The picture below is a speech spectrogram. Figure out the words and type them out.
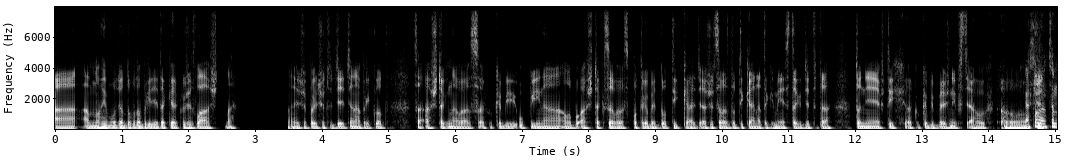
A, a mnohým ľuďom to potom príde také akože zvláštne. Hej, že prečo to dieťa napríklad sa až tak na vás ako keby upína, alebo až tak sa vás potrebuje dotýkať a že sa vás dotýka aj na takých miestach, kde teda to nie je v tých ako keby bežných vzťahoch. Ja som či... chcem...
